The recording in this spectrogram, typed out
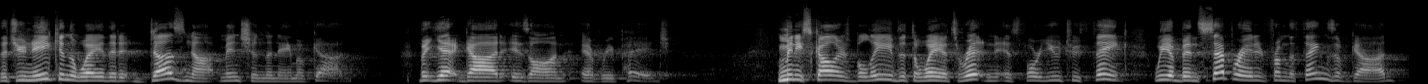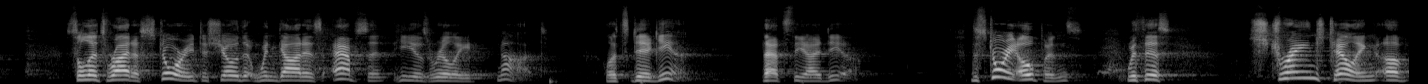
that's unique in the way that it does not mention the name of God, but yet God is on every page. Many scholars believe that the way it's written is for you to think we have been separated from the things of God. So let's write a story to show that when God is absent, he is really not. Let's dig in. That's the idea. The story opens with this strange telling of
